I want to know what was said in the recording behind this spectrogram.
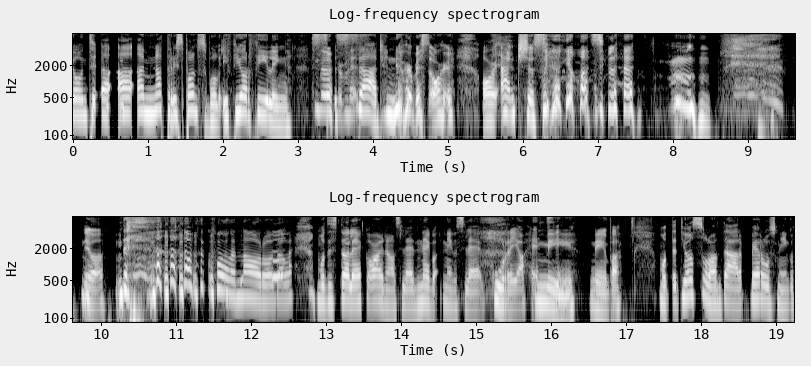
don't, uh, uh, I'm not responsible if you're feeling Nervous. sad, nervous or, or anxious. ja silleen, Joo. Mä kuolen nauruun tolle. Mutta siis toi oli ehkä ainoa silleen, nego, niinku silleen kurja hetki. niin, niinpä. Mutta jos sulla on täällä perus niinku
